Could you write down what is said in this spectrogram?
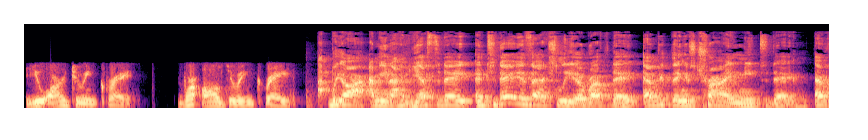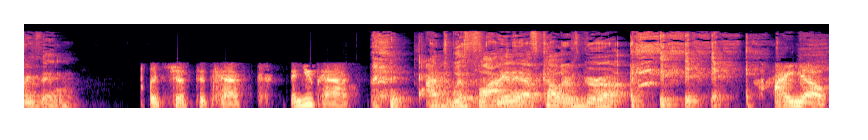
you are doing great. We're all doing great. We are. I mean, I, yesterday and today is actually a rough day. Everything is trying me today. Everything. It's just a test, and you pass. I, with flying ass colors, girl. I know,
